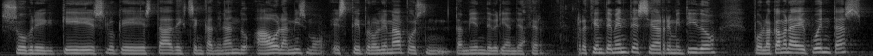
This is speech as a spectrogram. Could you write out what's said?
sobre qué es lo que está desencadenando ahora mismo este problema, pues también deberían de hacer. Recientemente se ha remitido por la Cámara de Cuentas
